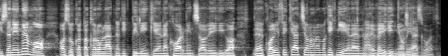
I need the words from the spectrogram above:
hiszen én nem a, azokat akarom látni, akik pilinkélnek 30-al végig a e, kvalifikáción, hanem akik nyélen Már végig nyomják. ez volt.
